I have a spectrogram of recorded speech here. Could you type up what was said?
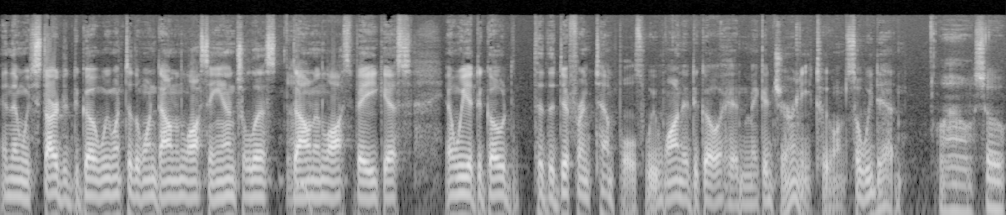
and then we started to go. We went to the one down in Los Angeles, down in Las Vegas, and we had to go to the different temples. We wanted to go ahead and make a journey to them, so we did. Wow. So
